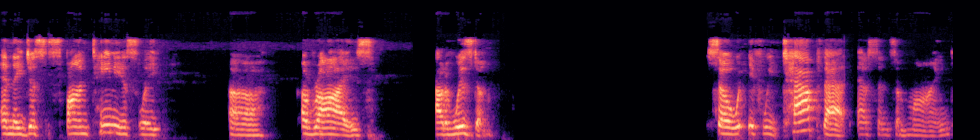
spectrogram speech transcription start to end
and they just spontaneously uh, arise out of wisdom. So if we tap that essence of mind,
